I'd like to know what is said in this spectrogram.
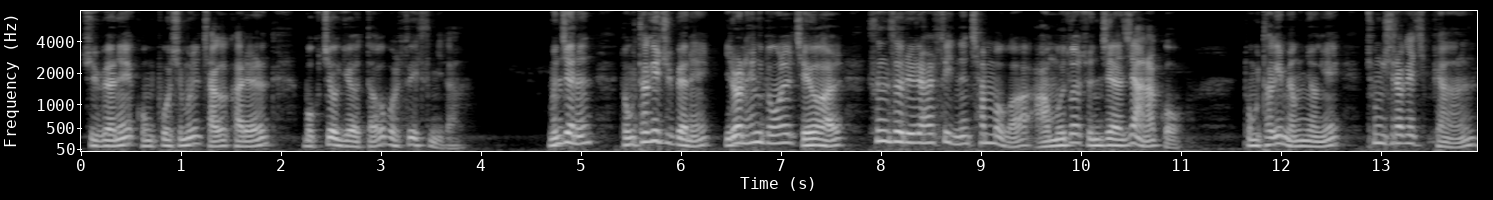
주변의 공포심을 자극하려는 목적이었다고 볼 수 있습니다. 문제는 동탁이 주변에 이런 행동을 제어할 쓴소리를 할 수 있는 참모가 아무도 존재하지 않았고 동탁의 명령에 충실하게 집행하는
